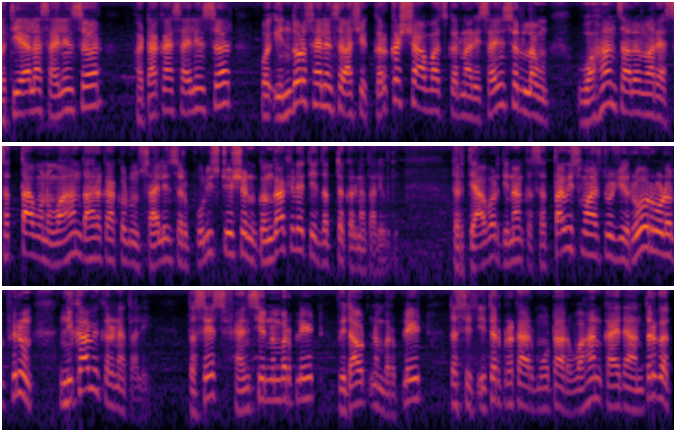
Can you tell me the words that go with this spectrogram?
पतियाला सायलेन्सर फटाका सायलेन्सर व इंदोर सायलेन्सर असे कर्कश आवाज करणारे सायलेन्सर लावून वाहन चालवणाऱ्या सत्तावन्न वाहनधारकाकडून सायलेन्सर पोलीस स्टेशन गंगाखेड येथे जप्त करण्यात आले होते. तर त्यावर दिनांक सत्तावीस मार्च रोजी रो रोडल फिरून निकामी करण्यात आले. तसेच fancy number plate without number plate तसेच इतर प्रकार मोटार वाहन कायद्याअंतर्गत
